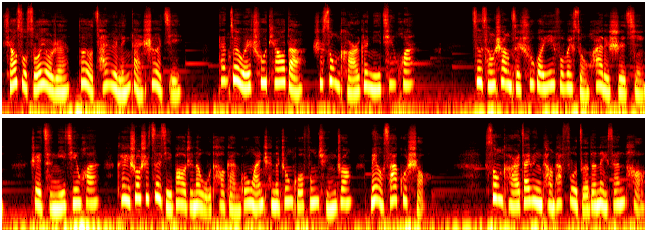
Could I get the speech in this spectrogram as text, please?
小组所有人都有参与灵感设计，但最为出挑的是宋可儿跟倪清欢。自从上次出过衣服被损坏的事情，这次倪清欢可以说是自己抱着那五套赶工完成的中国风裙装没有撒过手。宋可儿在熨烫她负责的那三套，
